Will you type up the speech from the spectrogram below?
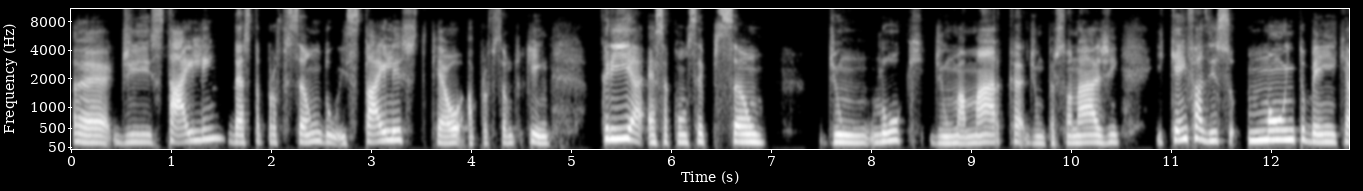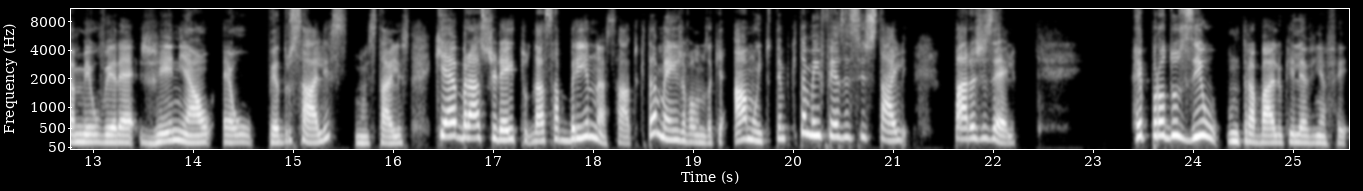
é, de styling, desta profissão do stylist, que é a profissão de quem cria essa concepção de um look, de uma marca, de um personagem. E quem faz isso muito bem e que, a meu ver, é genial é o Pedro Salles, um stylist, que é braço direito da Sabrina Sato, que também já falamos aqui há muito tempo, que também fez esse style para Gisele. Reproduziu um trabalho que ele havia, fei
